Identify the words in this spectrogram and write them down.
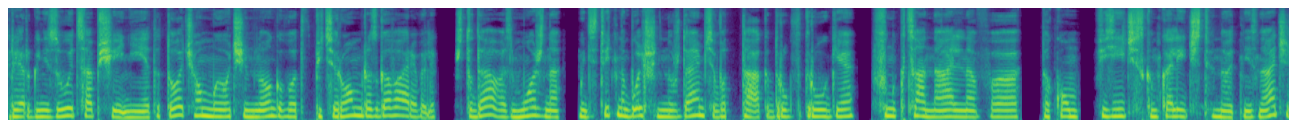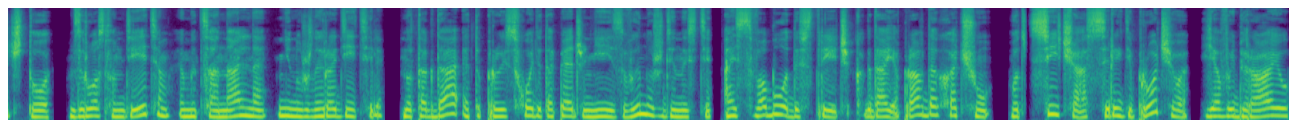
реорганизуется общение. И это то, о чем мы очень много вот в пятером разговаривали. Что да, возможно, мы действительно больше не нуждаемся вот так друг в друге, функционально, в таком физическом количестве, но это не значит, что взрослым детям эмоционально не нужны родители. Но тогда это происходит, опять же, не из вынужденности, а из свободы встречи, когда я правда хочу вот сейчас, среди прочего, я выбираю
